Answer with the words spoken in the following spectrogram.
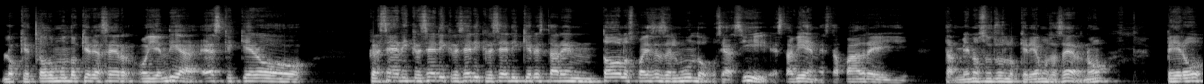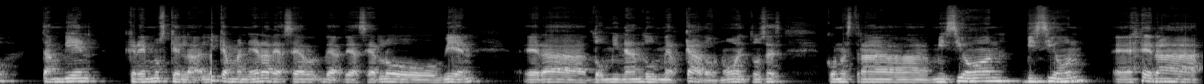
lo que todo mundo quiere hacer hoy en día. Es que quiero crecer y crecer y crecer y crecer y quiero estar en todos los países del mundo. O sea, sí, está bien, está padre y también nosotros lo queríamos hacer, ¿no? Pero también creemos que la, única manera de, hacer, de hacerlo bien era dominando un mercado, ¿no? Entonces, con nuestra misión, visión, eh, era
